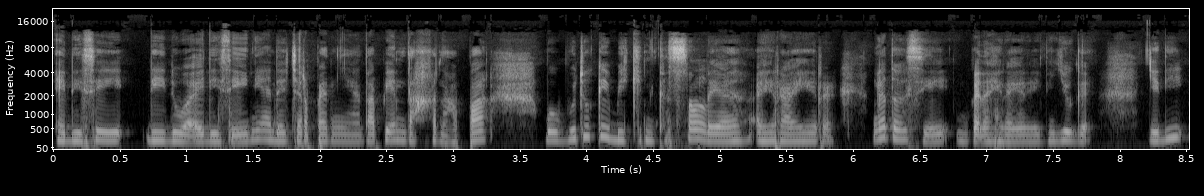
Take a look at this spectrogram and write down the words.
edisi di dua edisi ini ada cerpennya. Tapi entah kenapa Bobo tuh kayak bikin kesel ya akhir-akhir. Nggak tahu sih bukan akhir-akhir ini juga. Jadi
